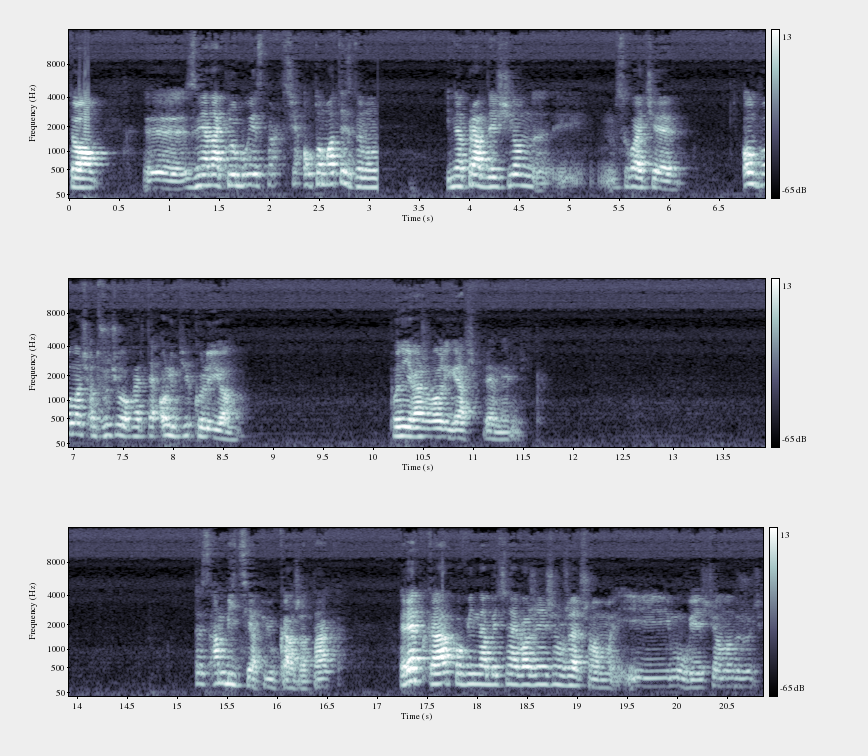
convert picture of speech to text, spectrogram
to y, zmiana klubu jest praktycznie automatyzmem. I naprawdę, jeśli on, słuchajcie, on ponoć odrzucił ofertę Olympiku Lyon, ponieważ woli grać w Premier League. To jest ambicja piłkarza, tak? Repka powinna być najważniejszą rzeczą i mówię, jeśli on odrzuci,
